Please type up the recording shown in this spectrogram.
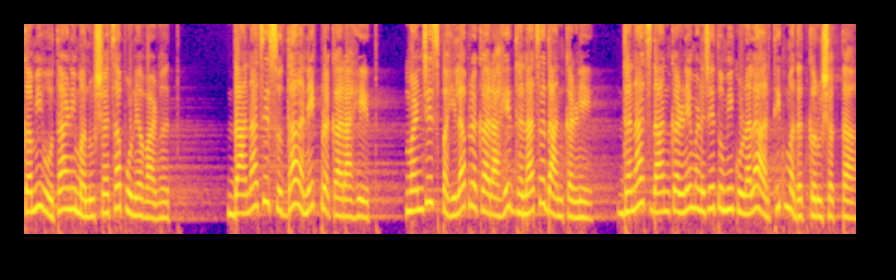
कमी होतं आणि मनुष्याचा पुण्य वाढत. दानाचे सुद्धा अनेक प्रकार आहेत. म्हणजेच पहिला प्रकार आहे धनाचं दान करणे. धनाच दान करणे म्हणजे तुम्ही कुणाला आर्थिक मदत करू शकता.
